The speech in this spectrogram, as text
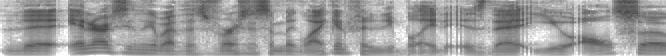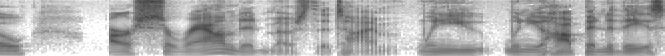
the interesting thing about this versus something like Infinity Blade is that you also are surrounded most of the time when you when you hop into these,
